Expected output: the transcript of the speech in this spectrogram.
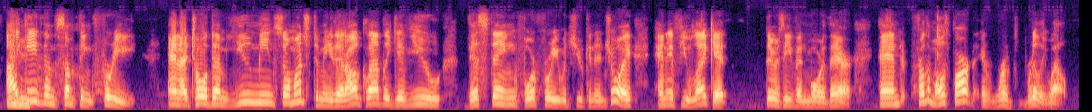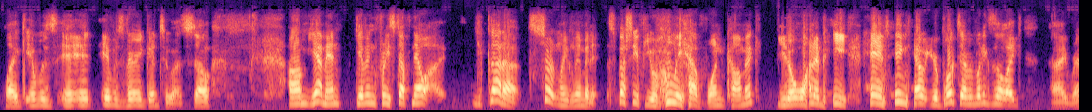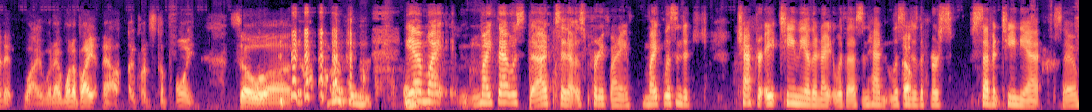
I Mhm. gave them something free and I told them, "You mean so much to me that I'll gladly give you this thing for free, which you can enjoy. And if you like it, there's even more there." And for the most part, it worked really well. Like it was, it it, it was very good to us. So, um, yeah, man, giving free stuff now. You gotta certainly limit it, especially if you only have one comic. You don't want to be handing out your book to everybody because they're like, "I read it. Why would I want to buy it now? Like, what's the point?" So. Uh, Yeah, Mike. Mike, that was I'd say that was pretty funny. Mike listened to ch- chapter eighteen the other night with us and hadn't listened Yep. to the first seventeen yet. So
